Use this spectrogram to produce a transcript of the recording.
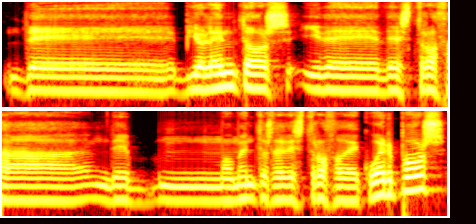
de violentos y de destroza de mm, momentos de destrozo de cuerpos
